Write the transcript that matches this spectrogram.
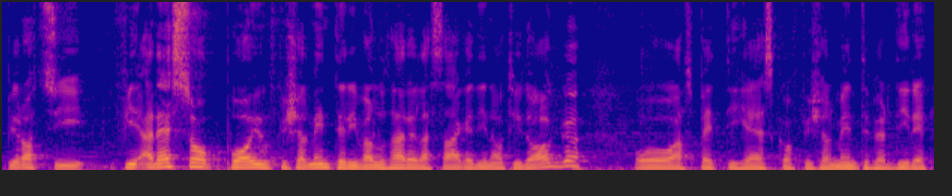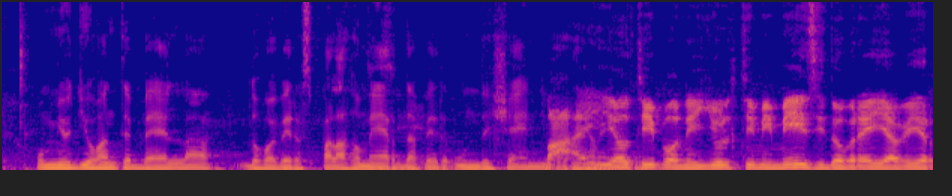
Pirozzi, fi- adesso puoi ufficialmente rivalutare la saga di Naughty Dog o aspetti che esca ufficialmente per dire oh mio dio quanto è bella dopo aver spalato merda sì. per un decennio ma io tipo negli ultimi mesi dovrei aver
